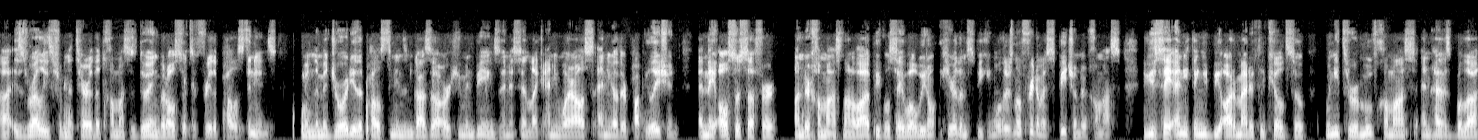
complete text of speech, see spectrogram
uh, Israelis from the terror that Hamas is doing, but also to free the Palestinians. I mean, the majority of the Palestinians in Gaza are human beings, innocent like anywhere else, any other population, and they also suffer under Hamas. Not a lot of people say, well, we don't hear them speaking. Well, there's no freedom of speech under Hamas. If you say anything, you'd be automatically killed. So we need to remove Hamas and Hezbollah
